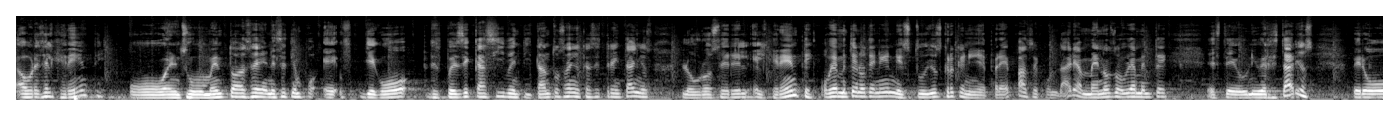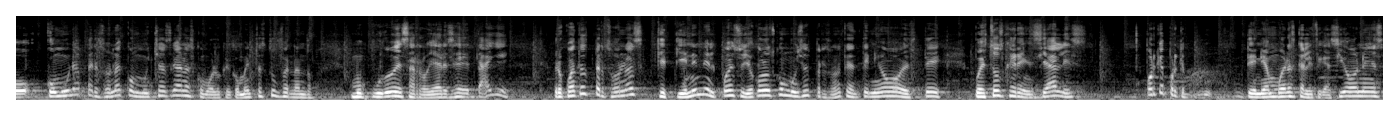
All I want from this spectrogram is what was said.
ahora es el gerente. O en su momento, hace, en ese tiempo, eh, llegó después de casi veintitantos años, casi 30 años, logró ser el, el gerente. Obviamente no tenían estudios, creo que ni de prepa, secundaria, menos obviamente este, universitarios. Pero como una persona con muchas ganas, como lo que comentas tú, Fernando, ¿cómo pudo desarrollar ese detalle? Pero ¿cuántas personas que tienen el puesto? Yo conozco muchas personas que han tenido este, puestos gerenciales. ¿Por qué? Porque tenían buenas calificaciones,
